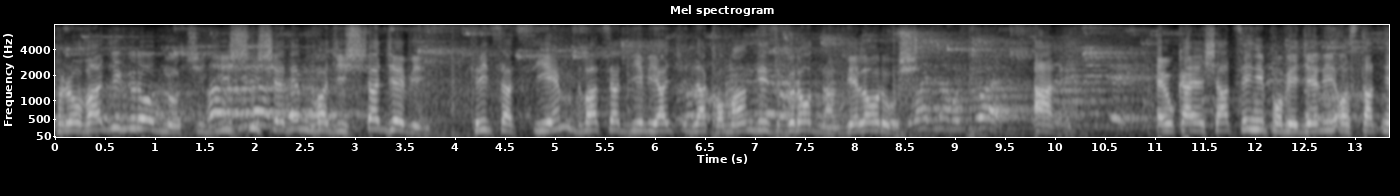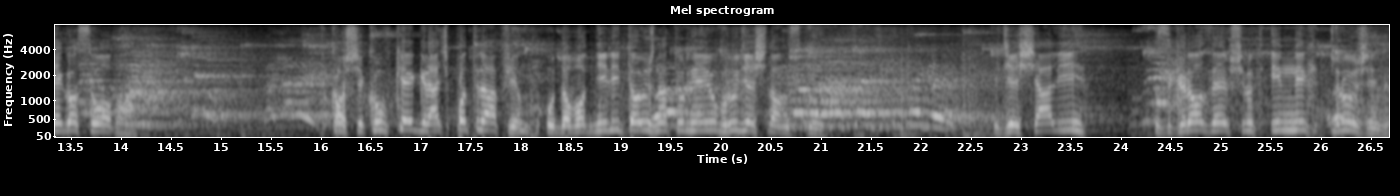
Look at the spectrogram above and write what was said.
prowadzi Grodno 37-29. 37 29 dla komandy z Grodna, z Białorusi. Ale ŁKS-iacy nie powiedzieli ostatniego słowa. Koszykówkę grać potrafią. Udowodnili to już na turnieju w Rudzie Śląskiej, gdzie siali zgrozę wśród innych drużyn.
